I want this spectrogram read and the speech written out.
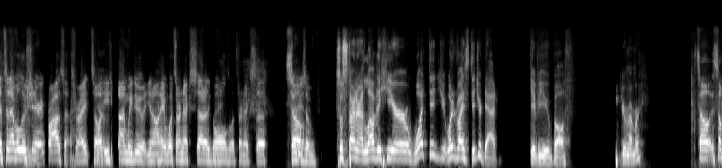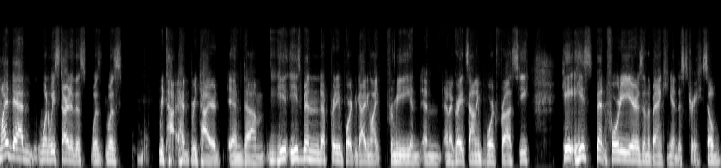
it's an evolutionary mm-hmm. process right. so yeah. each time we do it you know hey what's our next set of goals? What's our next uh, so, series of so steiner i'd love to hear what did you what advice did your dad give you both? Do you remember? So so my dad when we started this was was retired had retired and um, he he's been a pretty important guiding light for me and and and a great sounding board for us. He he he spent 40 years in the banking industry so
